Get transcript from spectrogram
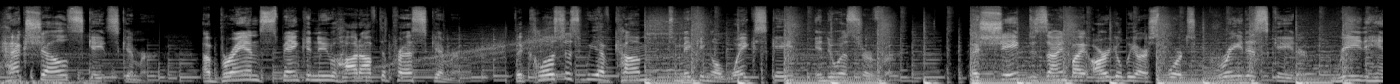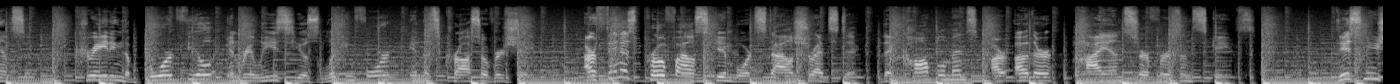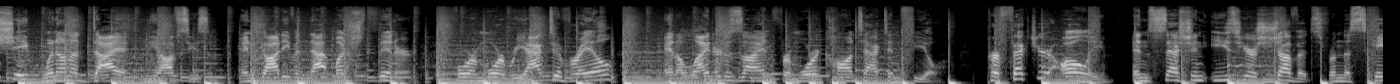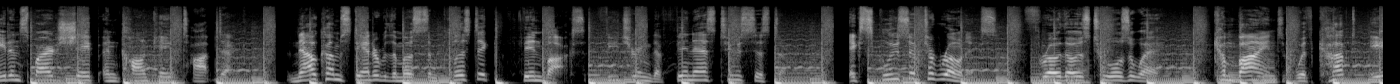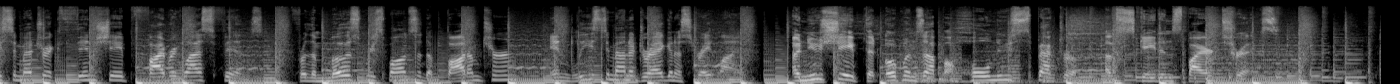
Hex Shell Skate Skimmer, a brand spanking new hot off the press skimmer. The closest we have come to making a wake skate into a surfer. A shape designed by arguably our sport's greatest skater, Reed Hansen, creating the board feel and release he was looking for in this crossover shape. Our thinnest profile skimboard style shred stick that complements our other high-end surfers and skates. This new shape went on a diet in the off-season and got even that much thinner for a more reactive rail and a lighter design for more contact and feel. Perfect your ollie and session easier shove-its from the skate-inspired shape and concave top deck. Now comes standard with the most simplistic fin box featuring the Fin S2 system. Exclusive to Ronix, throw those tools away. Combined with cupped asymmetric thin-shaped fiberglass fins for the most responsive to bottom turn and least amount of drag in a straight line. A new shape that opens up a whole new spectrum of skate-inspired tricks.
